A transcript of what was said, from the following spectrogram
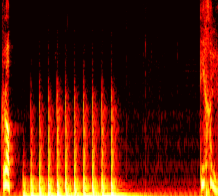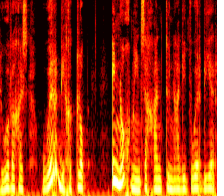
klop. Die gelowiges hoor die geklop en nog mense gaan toe na die voordeur.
